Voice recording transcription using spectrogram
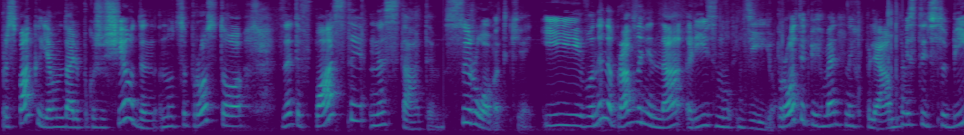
приспаки. Я вам далі покажу ще один. Ну це просто, знаєте, впасти, не стати. Сироватки. І вони направлені на різну дію. Проти пігментних плям містить в собі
